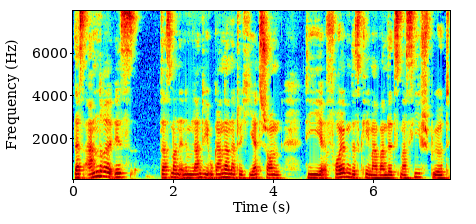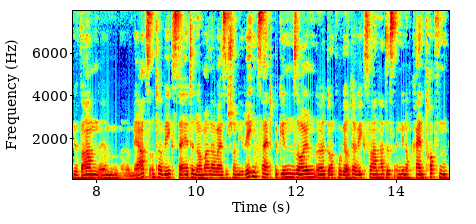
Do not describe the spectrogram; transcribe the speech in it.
Das andere ist, dass man in einem Land wie Uganda natürlich jetzt schon die Folgen des Klimawandels massiv spürt. Wir waren im März unterwegs, da hätte normalerweise schon die Regenzeit beginnen sollen. Äh, dort, wo wir unterwegs waren, hat es irgendwie noch keinen Tropfen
